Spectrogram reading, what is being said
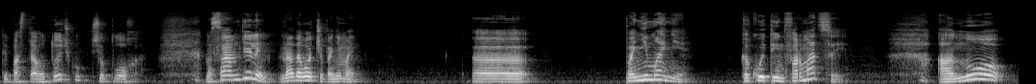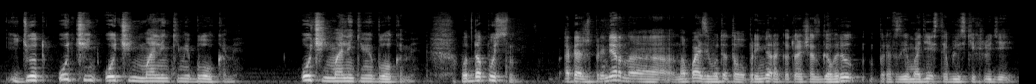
ты поставил точку, все плохо. На самом деле, надо вот что понимать. Э, понимание какой-то информации, оно идет очень-очень маленькими блоками. Очень маленькими блоками. Вот, допустим, опять же, пример на, на базе вот этого примера, который я сейчас говорил, про взаимодействие близких людей.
